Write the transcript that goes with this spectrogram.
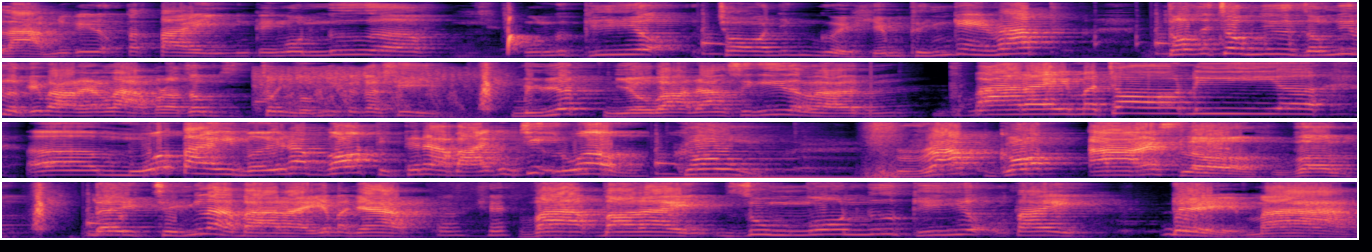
làm những cái động tác tay những cái ngôn ngữ uh, ngôn ngữ ký hiệu cho những người khiếm thính nghe rap nó sẽ trông như giống như là cái bà này đang làm và là trông trông giống như Kakashi. Mình biết nhiều bạn đang suy nghĩ rằng là bà này mà cho đi uh, uh, múa tay với rap god thì thế nào bà ấy cũng chịu đúng không? Không. Rap god ASL vâng. Đây chính là bà này các bạn nha. Okay. và bà này dùng ngôn ngữ ký hiệu tay để mà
